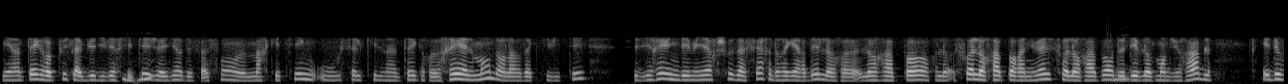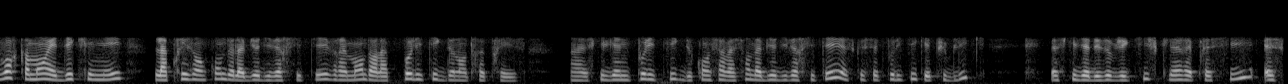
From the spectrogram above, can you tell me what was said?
qui intègrent plus la biodiversité, j'allais dire de façon euh, marketing, ou celles qui l'intègrent réellement dans leurs activités, je dirais une des meilleures choses à faire est de regarder leur, euh, leur rapport, leur- soit leur rapport annuel, soit leur rapport de développement durable, et de voir comment est déclinée la prise en compte de la biodiversité vraiment dans la politique de l'entreprise. Hein, est-ce qu'il y a une politique de conservation de la biodiversité? Est-ce que cette politique est publique? Est-ce qu'il y a des objectifs clairs et précis? Est-ce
